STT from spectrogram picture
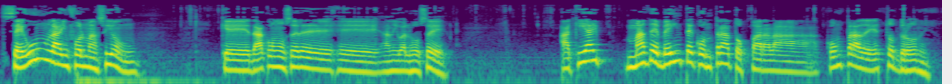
según la información que da a conocer Aníbal José, aquí hay más de 20 contratos para la compra de estos drones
